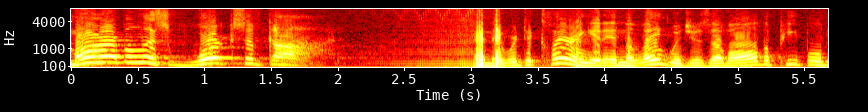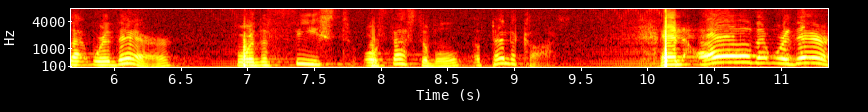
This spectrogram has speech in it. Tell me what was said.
marvelous works of God. And they were declaring it in the languages of all the people that were there for the feast or festival of Pentecost. And all that were there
